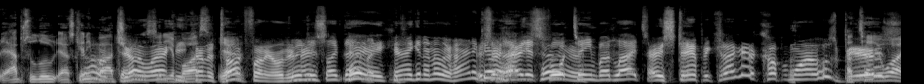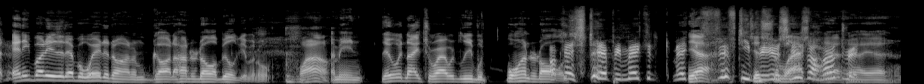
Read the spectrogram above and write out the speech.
Absolute. Ask any John- bartender in the John city of Boston. kinda talked funny, didn't? Just like that. Hey, can I get another Heineken? He said, "I get 14 Bud Lights. Hey, Stampy, can I get a couple more of those beers? I'll tell you what, anybody that ever waited on him got a hundred dollar bill given to him. Wow. I mean, there were nights where I would leave with four hundred dollars. Okay, Stampy, make it make yeah, it 50 beers. Here's a Lackey. Yeah, 100. Yeah, yeah.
